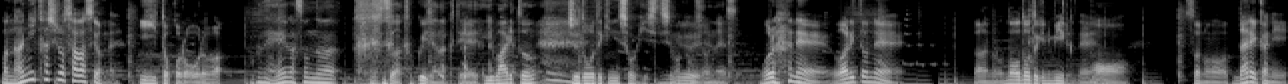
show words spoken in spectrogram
まあ、何かしら探すよね。いいところ、俺は。僕ね、映画そんな実は得意じゃなくて、割と受動的に消費してしまうかもしれないです。俺はね、割とね、あの能動的に見るね。あその誰かに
